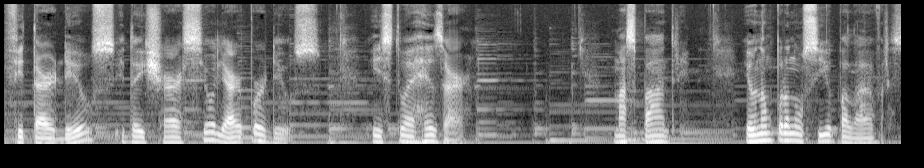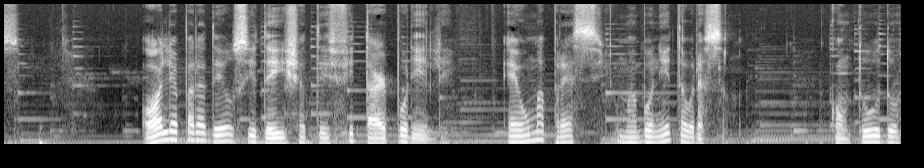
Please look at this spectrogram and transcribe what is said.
fitar Deus e deixar-se olhar por Deus. Isto é rezar. Mas, Padre, eu não pronuncio palavras. Olha para Deus e deixa-te fitar por Ele. É uma prece, uma bonita oração. Contudo,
